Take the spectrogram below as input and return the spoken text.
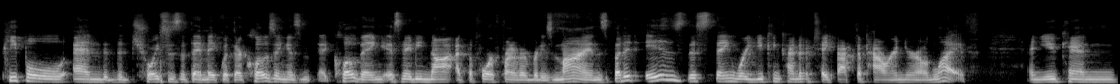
people and the choices that they make with their clothing is clothing is maybe not at the forefront of everybody's minds, but it is this thing where you can kind of take back the power in your own life and you can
